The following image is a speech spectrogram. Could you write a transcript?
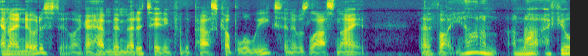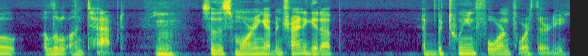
And I noticed it. Like I haven't been meditating for the past couple of weeks, and it was last night that I thought, you know what, I'm I'm not. I feel a little untapped. Mm. So this morning I've been trying to get up between four and four thirty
